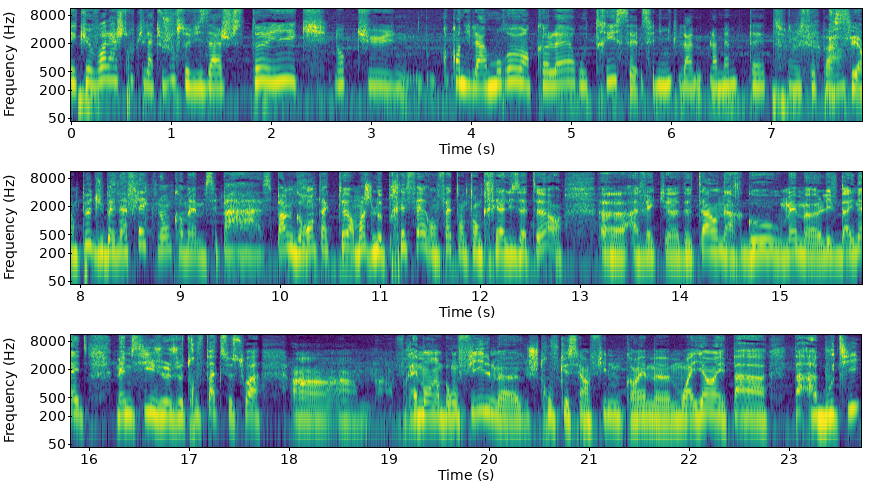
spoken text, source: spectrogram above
Et que voilà, je trouve qu'il a toujours ce visage stoïque. Donc tu, quand il est amoureux, en colère ou triste, c'est- limite la, la même tête. Je sais pas. Bah, c'est un peu du Ben Affleck, non, quand même. C'est pas, c'est pas un grand acteur. Moi, je le préfère en fait en tant que réalisateur, euh, avec euh, The Town, Argo ou même euh, Live by Night. Même si je, je trouve pas que ce soit un, un- un- vraiment un bon film, euh, je trouve que c'est un film quand même moyen et pas pas abouti.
